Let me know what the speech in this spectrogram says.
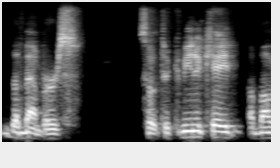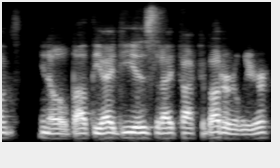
the members. So to communicate amongst, you know, about the ideas that I talked about earlier.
